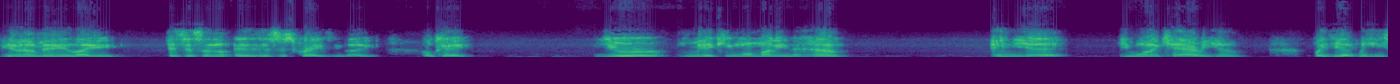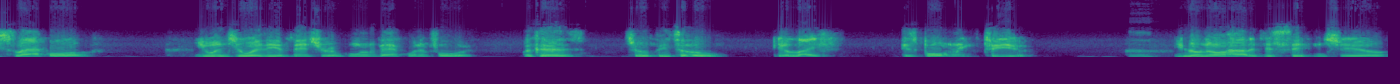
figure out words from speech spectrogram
You know what I mean? Like it's just an, it's just crazy. Like okay, you're making more money than him, and yet you want to carry him, but yet when he slack off, you enjoy the adventure of going backward and forward. Because truth be told, your life is boring to you. You don't know how to just sit and chill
